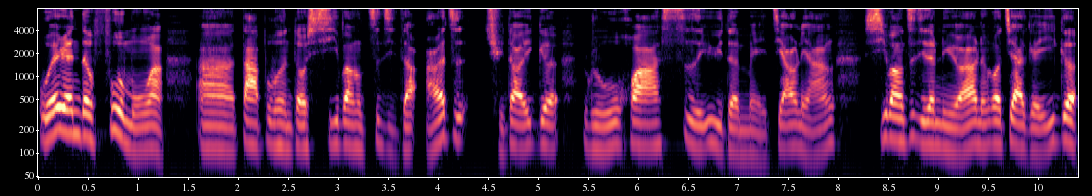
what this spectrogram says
为人的父母啊，啊，大部分都希望自己的儿子娶到一个如花似玉的美娇娘，希望自己的女儿能够嫁给一个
